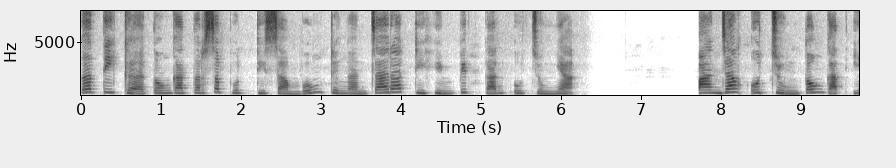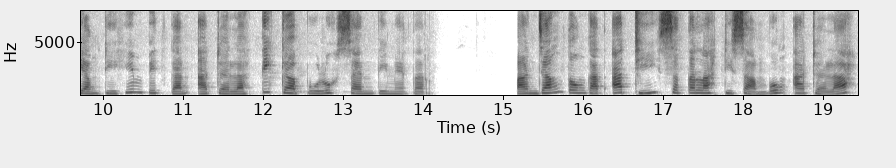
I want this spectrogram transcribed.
Ketiga tongkat tersebut disambung dengan cara dihimpitkan ujungnya. Panjang ujung tongkat yang dihimpitkan adalah 30 cm. Panjang tongkat adi setelah disambung adalah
